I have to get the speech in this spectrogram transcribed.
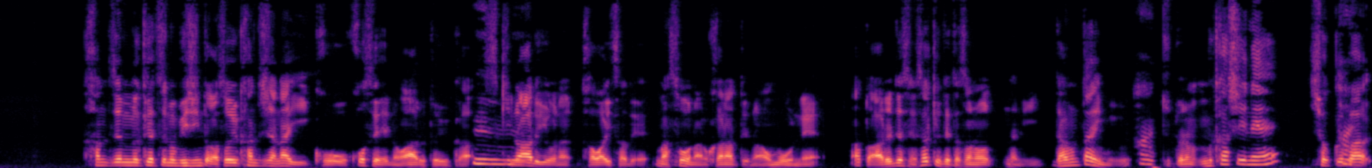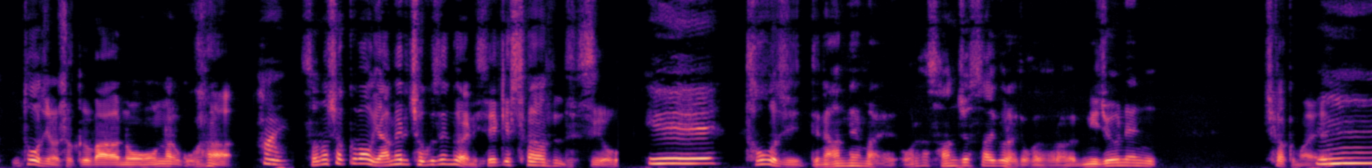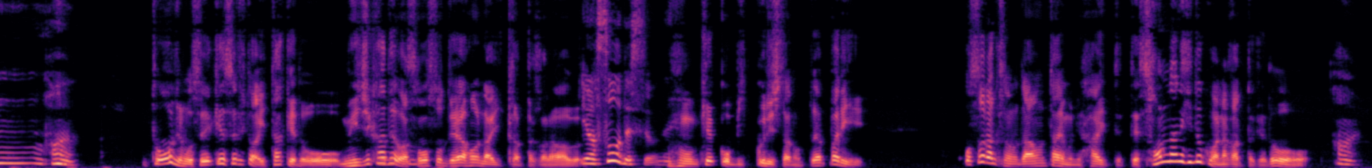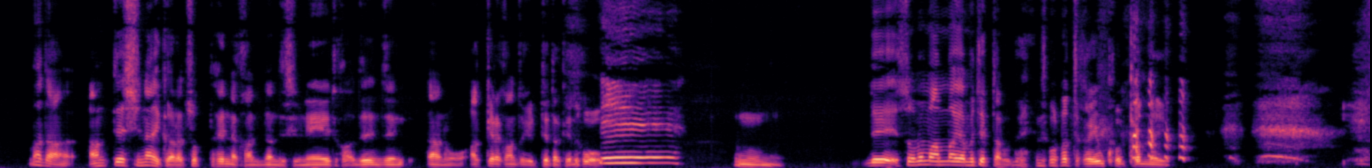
完全無欠の美人とかそういう感じじゃない、こう、個性のあるというか、うん隙のあるような可愛さで、まあそうなのかなっていうのは思うね。あとあれですね、さっき言ってたその、何？ダウンタイム？はい。ちょっと昔ね、職場、当時の職場の女の子が、はい。その職場を辞める直前ぐらいに整形したんですよ。へえ。当時って何年前？俺が30歳ぐらいとかだから、20年近く前。うーん。は当時も整形する人はいたけど、身近ではそうそう出会わないかったから、い。いや、そうですよね。うん結構びっくりしたのと、やっぱり、おそらくそのダウンタイムに入ってて、そんなにひどくはなかったけど、はまだ安定しないからちょっと変な感じなんですよね、とか全然、あの、あっけらかんと言ってたけど、い。ええ。うん。で、そのまんま辞めてったので、どうなったかよくわかんない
